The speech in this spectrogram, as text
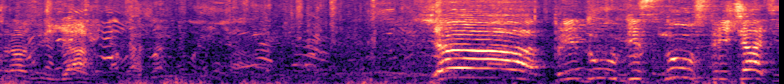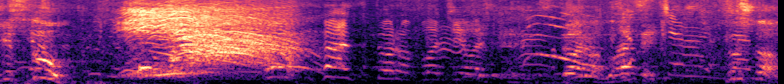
сразу и я. Я приду весну встречать весну. Ха, Здорово получилось. Здорово, молодцы. Ну что,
